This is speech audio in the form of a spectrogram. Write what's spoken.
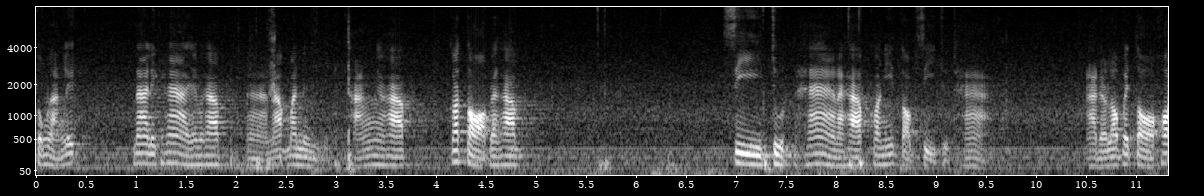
ตรงหลังเลขหน้าเลข5ใช่ไหมครับอ่านับมา 1 ครั้งนะครับ ก็ตอบนะครับ4.5 นะครับ ข้อนี้ตอบ 4.5 อ่าเดี๋ยวเราไปต่อข้อ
